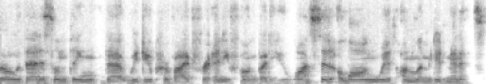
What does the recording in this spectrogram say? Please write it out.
So, that is something that we do provide for any phone buddy who wants it, along with unlimited minutes.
